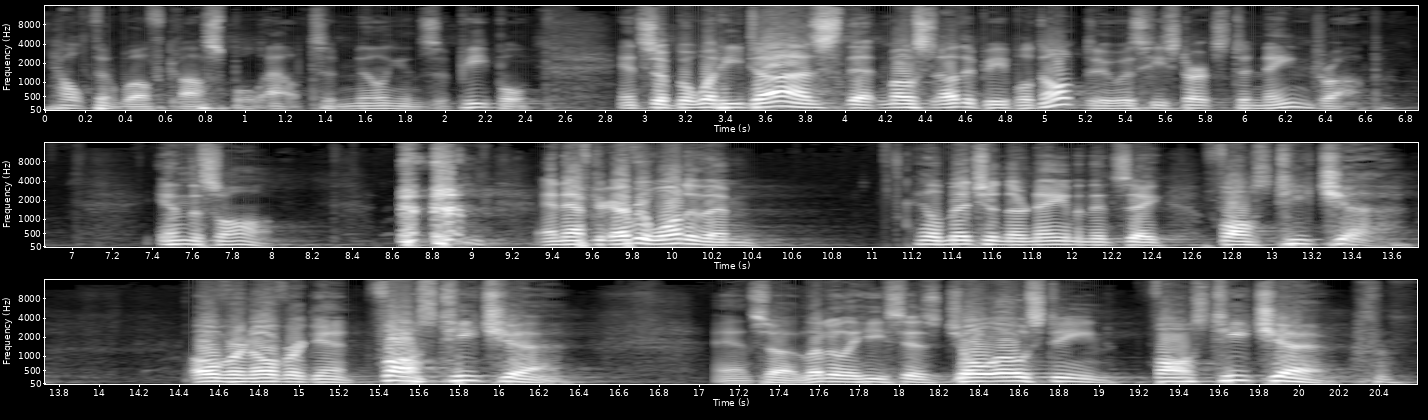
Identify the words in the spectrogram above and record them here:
health and wealth gospel out to millions of people. And so, but what he does that most other people don't do is he starts to name drop in the song. and after every one of them, he'll mention their name and then say, false teacher, over and over again, false teacher. And so literally he says, Joel Osteen, false teacher.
